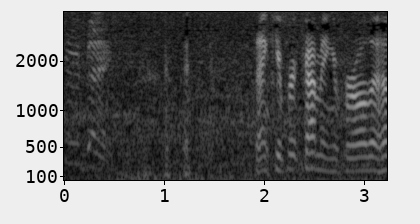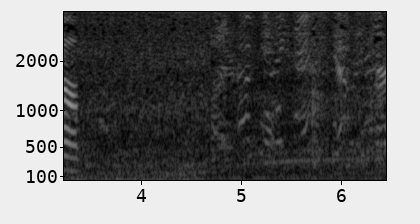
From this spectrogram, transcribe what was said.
food bank. Thank you for coming and for all the help. Thank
